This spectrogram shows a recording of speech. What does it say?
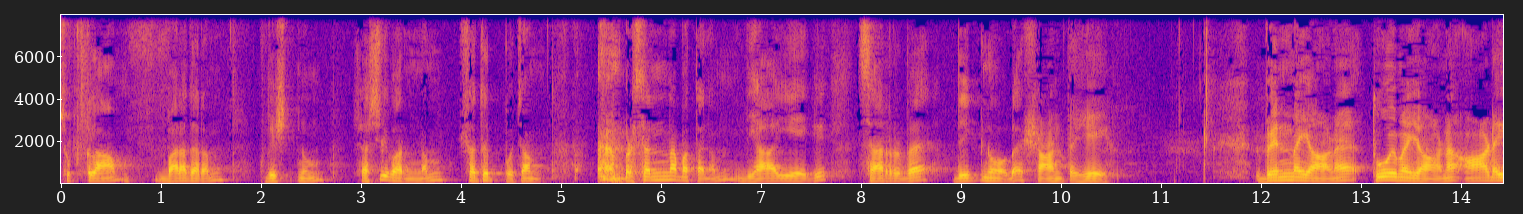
சுக்லாம் பரதரம் விஷ்ணும் சசிவர்ணம் சதுர்புஜம். பிரசன்னபதனம் தியாயேகு சர்வ விக்னோப சாந்தையே. வெண்மையான தூய்மையான ஆடை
